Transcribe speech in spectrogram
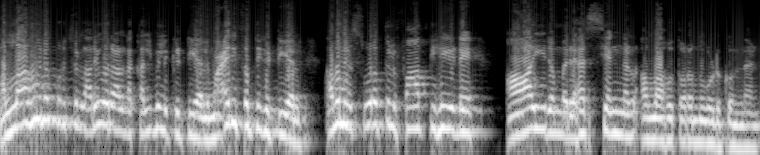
അള്ളാഹുവിനെ കുറിച്ചുള്ള അറിവ് ഒരാളുടെ കൽവിൽ കിട്ടിയാൽ മാരിഫത്ത് കിട്ടിയാൽ അവന് സൂറത്തുൽ ഫാത്തിഹയുടെ ആയിരം രഹസ്യങ്ങൾ അള്ളാഹു തുറന്നു കൊടുക്കുന്നതാണ്.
